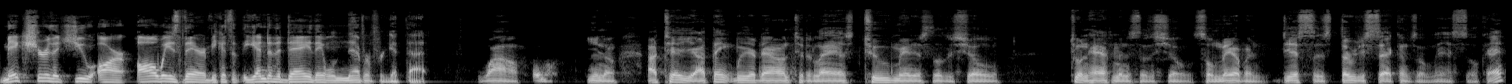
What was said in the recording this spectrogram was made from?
make sure that you are always there because at the end of the day, they will never forget that. Wow. You know, I tell you, I think we are down to the last two minutes of the show, two and a half minutes of the show. So Melvin, this is 30 seconds or less. Okay.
